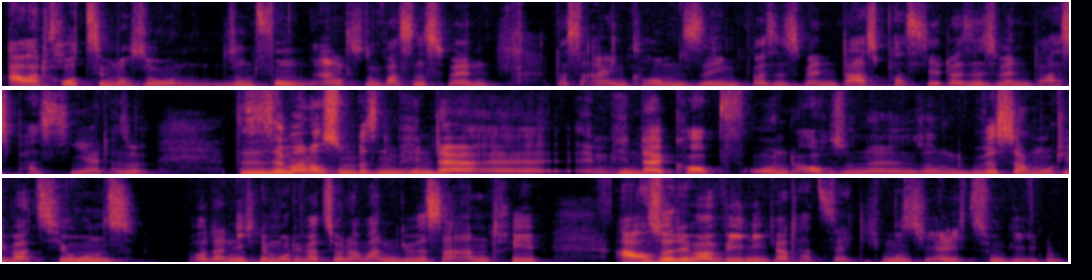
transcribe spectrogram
Aber trotzdem noch so, so ein Funken so was ist, wenn das Einkommen sinkt? Was ist, wenn das passiert? Was ist, wenn das passiert? Also das ist immer noch so ein bisschen im, Hinter, äh, im Hinterkopf und auch so, eine, so ein gewisser Motivations- oder nicht eine Motivation, aber ein gewisser Antrieb. Aber es wird immer weniger tatsächlich, muss ich ehrlich zugeben.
